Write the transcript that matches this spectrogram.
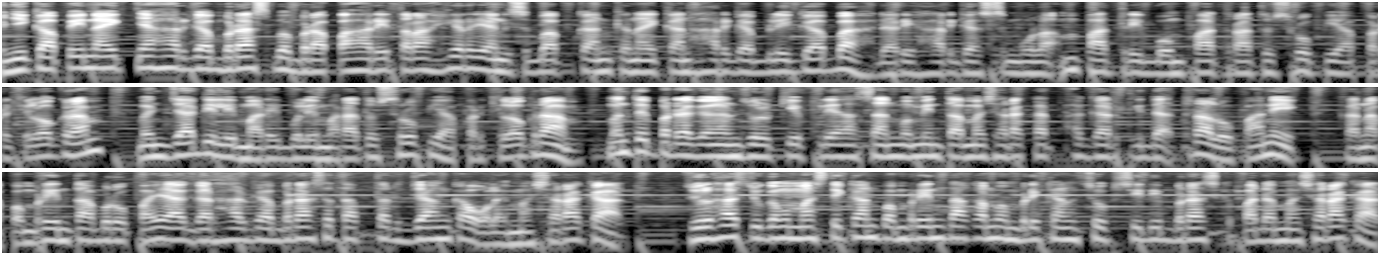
Menyikapi naiknya harga beras beberapa hari terakhir yang disebabkan kenaikan harga beli gabah dari harga semula Rp4.400 per kilogram menjadi Rp5.500 per kilogram. Menteri Perdagangan Zulkifli Hasan meminta masyarakat agar tidak terlalu panik karena pemerintah berupaya agar harga beras tetap terjangkau oleh masyarakat. Zulhas juga memastikan pemerintah akan memberikan subsidi beras kepada masyarakat.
